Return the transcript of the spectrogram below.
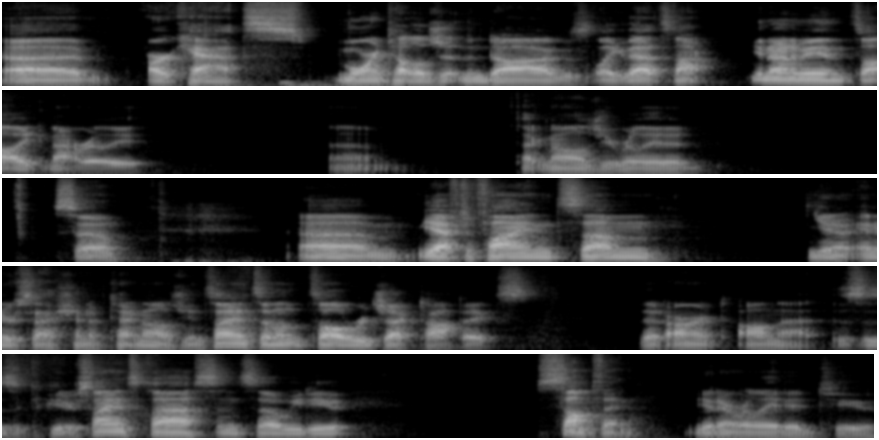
Uh, are cats more intelligent than dogs? Like that's not, you know what I mean? It's not like not really um, technology related. So um, you have to find some, you know, intersection of technology and science, and it's all reject topics that aren't on that. This is a computer science class, and so we do something you know related to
